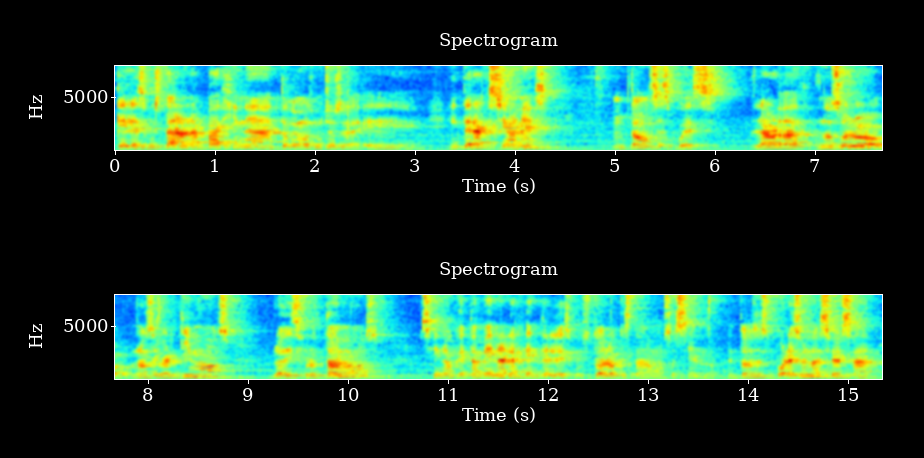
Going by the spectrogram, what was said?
que les gustaron la página, tuvimos muchas eh, interacciones. Entonces, pues la verdad, no solo nos divertimos, lo disfrutamos, sino que también a la gente les gustó lo que estábamos haciendo. Entonces, por eso nació esa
